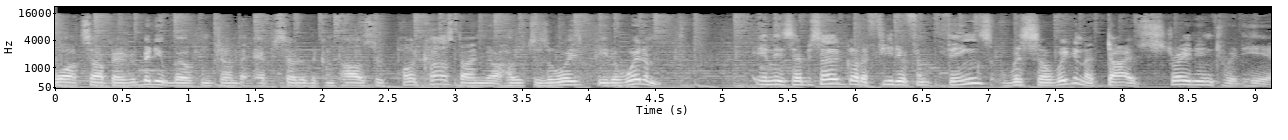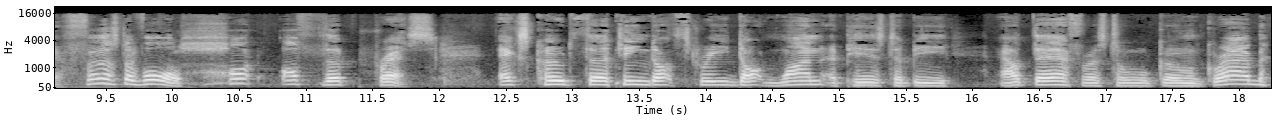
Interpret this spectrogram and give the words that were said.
What's up, everybody? Welcome to another episode of the Compile Swift Podcast. I'm your host, as always, Peter Witham. In this episode, got a few different things, so we're going to dive straight into it here. First of all, hot off the press, Xcode 13.3.1 appears to be out there for us to all go and grab.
